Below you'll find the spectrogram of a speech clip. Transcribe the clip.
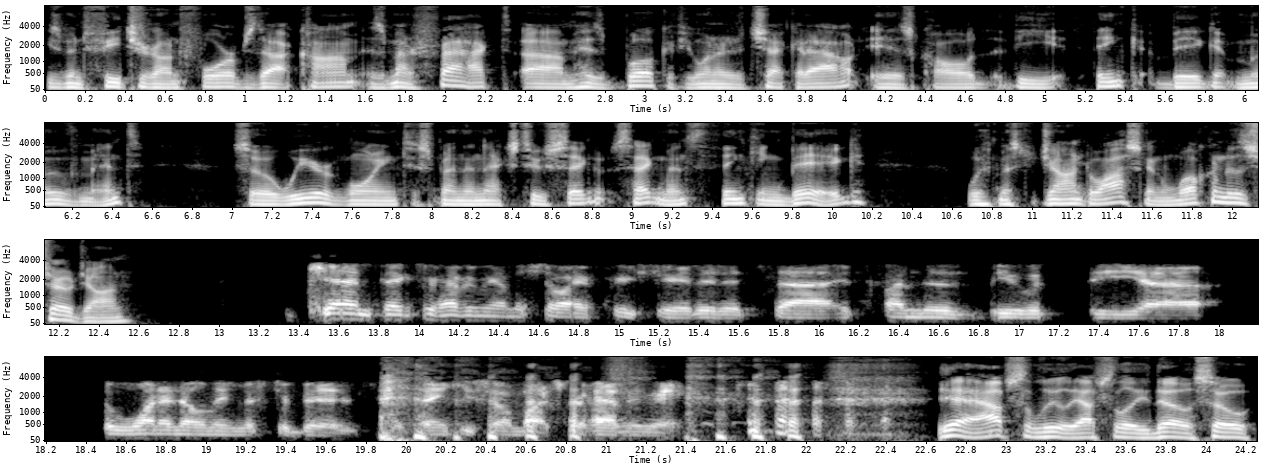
He's been featured on Forbes.com. As a matter of fact, um, his book, if you wanted to check it out, is called The Think Big Movement. So we are going to spend the next two seg- segments thinking big with Mr. Jon Dwoskin. Welcome to the show, John. Ken, thanks for having me on the show. I appreciate it. It's uh, it's fun to be with the uh, the one and only Mr. Biz. So thank you so much for having me. yeah, absolutely, absolutely. No, so.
